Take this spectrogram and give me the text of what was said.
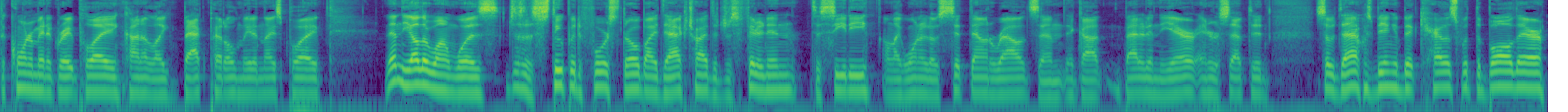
the corner made a great play, kind of like backpedaled, made a nice play. Then the other one was just a stupid forced throw by Dak. Tried to just fit it in to CeeDee on like one of those sit down routes, and it got batted in the air, intercepted. So Dak was being a bit careless with the ball there.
